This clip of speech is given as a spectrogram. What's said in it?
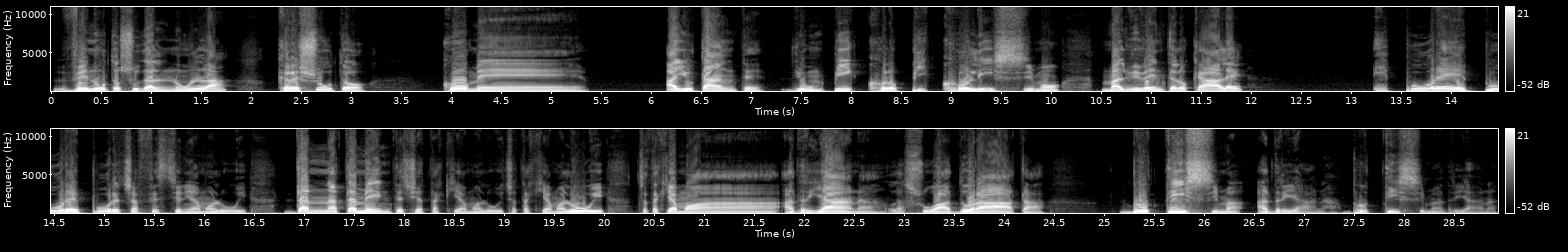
venuto su dal nulla cresciuto come aiutante di un piccolo, piccolissimo malvivente locale, eppure, eppure, eppure ci affezioniamo a lui. Dannatamente ci attacchiamo a lui, ci attacchiamo a lui, ci attacchiamo a Adriana, la sua adorata, bruttissima Adriana, bruttissima Adriana.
